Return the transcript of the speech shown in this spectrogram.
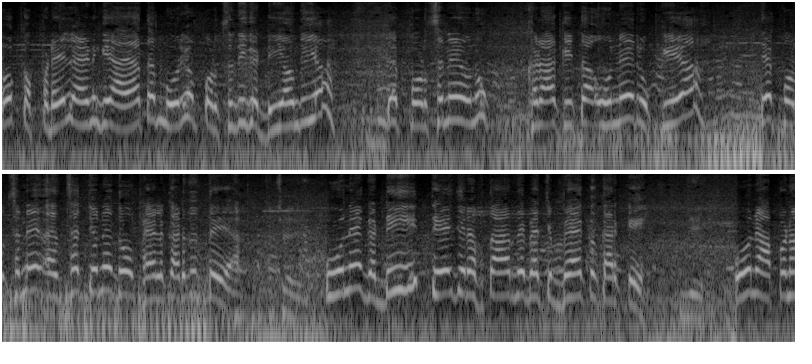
ਉਹ ਕੱਪੜੇ ਲੈਣ ਗਿਆ ਆ ਤੇ ਮੋਰਿਓ ਪੁਲਿਸ ਦੀ ਗੱਡੀ ਆਉਂਦੀ ਆ ਤੇ ਪੁਲਿਸ ਨੇ ਉਹਨੂੰ ਖੜਾ ਕੀਤਾ। ਉਹਨੇ ਰੁਕਿਆ ਤੇ ਪੁਲਿਸ ਨੇ ਐਸਐਚਓ ਨੇ ਦੋ ਫਾਈਲ ਕੱਢ ਦਿੱਤੇ ਆ। ਉਹਨੇ ਗੱਡੀ ਤੇਜ਼ ਰਫ਼ਤਾਰ ਦੇ ਵਿੱਚ ਬੈਕ ਕਰਕੇ ਜੀ ਉਹਨੇ ਆਪਣਾ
